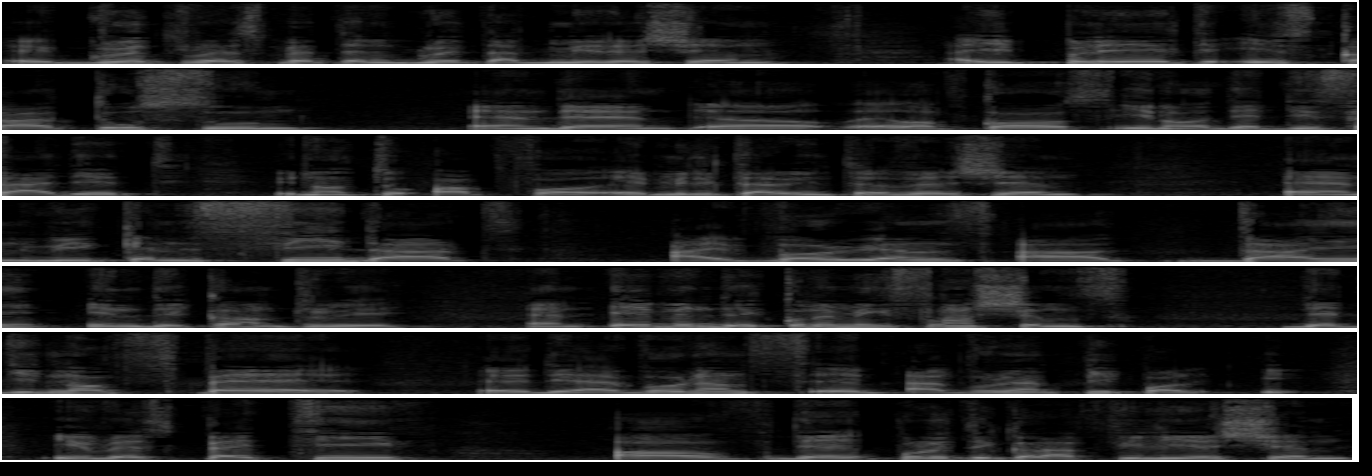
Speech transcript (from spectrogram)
a great respect and great admiration. He played his card too soon, and then, uh, of course, you know, they decided, you know, to opt for a military intervention, and we can see that Ivorians are dying in the country, and even the economic sanctions, they did not spare uh, the Ivorians, uh, Ivorian people, irrespective of the political affiliation,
